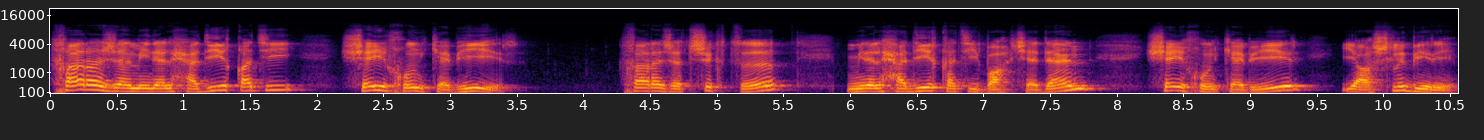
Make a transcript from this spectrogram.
خرج من الحديقة شيخ كبير خرجت çıktı من الحديقة bahçeden شيخ كبير yaşlı biri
